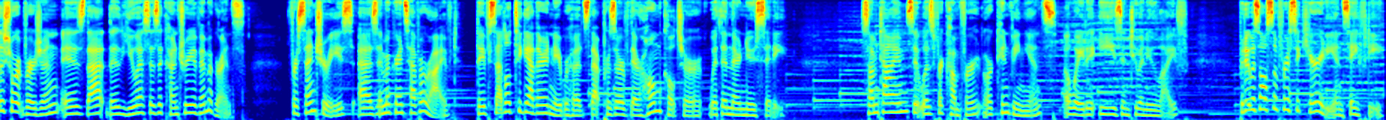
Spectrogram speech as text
the short version is that the U.S. is a country of immigrants. For centuries, as immigrants have arrived, they've settled together in neighborhoods that preserve their home culture within their new city. Sometimes it was for comfort or convenience, a way to ease into a new life, but it was also for security and safety.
